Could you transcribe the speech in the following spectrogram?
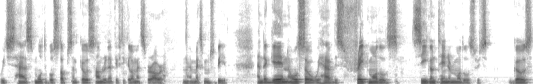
which has multiple stops and goes 150 kilometers per hour uh, maximum speed and again also we have these freight models sea container models which goes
